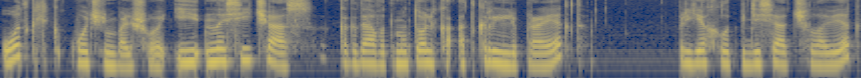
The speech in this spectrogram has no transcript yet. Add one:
отклик очень большой. И на сейчас, когда вот мы только открыли проект, приехало 50 человек.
